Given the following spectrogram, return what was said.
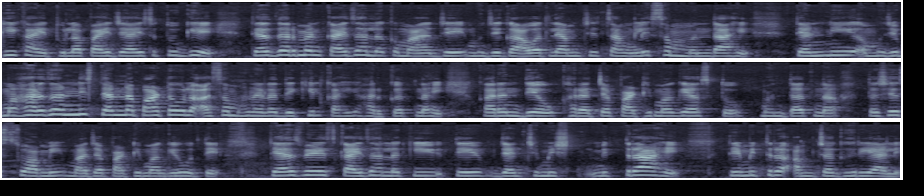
ठीक आहे तुला पाहिजे आहे तर तू घे. त्या दरम्यान काय झालं का माझे म्हणजे गावातले आमचे चांगले संबंध आहे. त्यांनी म्हणजे महाराजांनीच त्यांना पाठवलं असं म्हणायला देखील काही हरकत नाही. कारण देव खऱ्याच्या पाठीमागे असतो म्हणतात ना तसेच स्वामी माझ्या पाठीमागे होते. त्याच वेळेस काय झालं की ते ज्यांचे मिश मित्र आहे ते मित्र आमच्या घरी आले.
